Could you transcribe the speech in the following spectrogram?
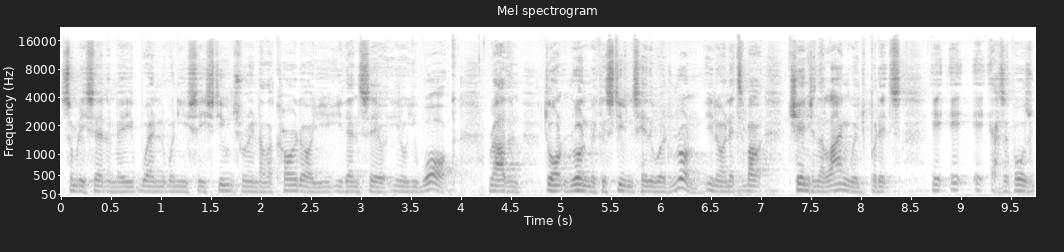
somebody saying to me when, when you see students running down the corridor, you, you then say, you know, you walk rather than don't run because students hear the word run, you know, and it's about changing the language. But it's, it, it, it, I suppose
